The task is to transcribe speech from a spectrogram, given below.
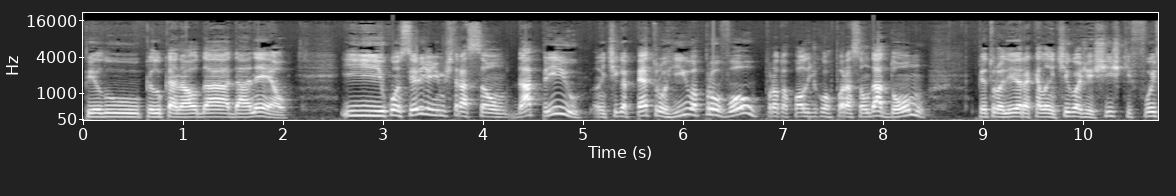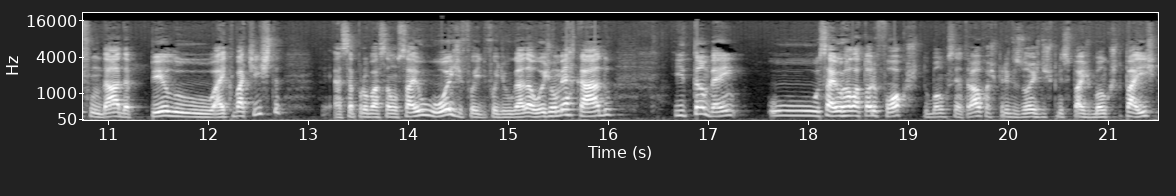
pelo, pelo canal da, da ANEEL. E o Conselho de Administração da Prio, antiga PetroRio, aprovou o protocolo de incorporação da Domo, petroleira, aquela antiga OGX que foi fundada pelo Ike Batista. Essa aprovação saiu hoje, foi, foi divulgada hoje ao mercado. E também o, saiu o relatório Focus do Banco Central com as previsões dos principais bancos do país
